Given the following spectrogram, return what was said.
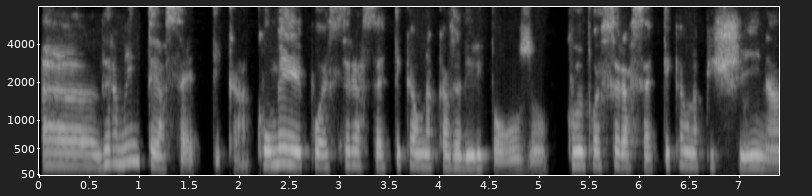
uh, veramente asettica, come può essere asettica una casa di riposo, come può essere asettica una piscina,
